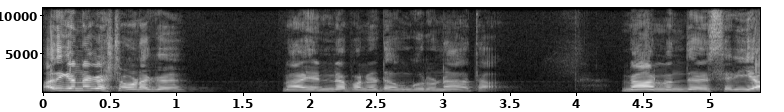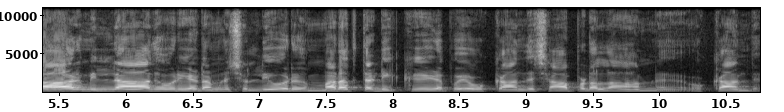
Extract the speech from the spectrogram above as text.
அதுக்கு என்ன கஷ்டம் உனக்கு? நான் என்ன பண்ணட்டும் குருநாதா. நான் வந்து சரி யாரும் இல்லாத ஒரு இடம்னு சொல்லி ஒரு மரத்தடி கீழே போய் உட்காந்து சாப்பிடலாம்னு உட்காந்து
